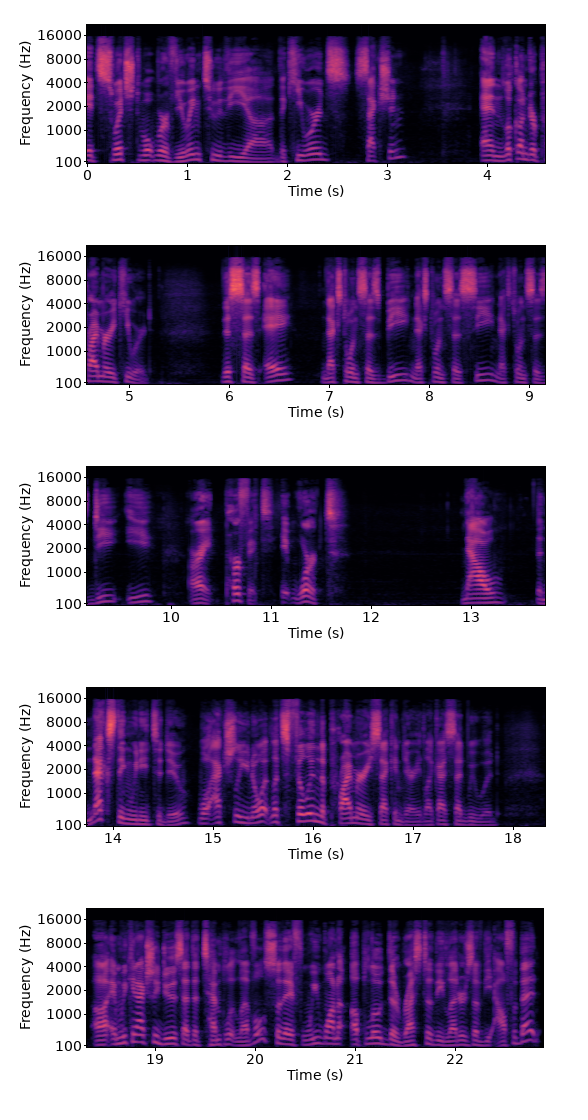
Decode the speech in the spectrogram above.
It switched what we're viewing to the uh, the keywords section. And look under primary keyword. This says A, next one says B, next one says C, next one says D, E. All right, perfect. It worked. Now, the next thing we need to do, well, actually, you know what? Let's fill in the primary secondary like I said we would. Uh, and we can actually do this at the template level so that if we want to upload the rest of the letters of the alphabet,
